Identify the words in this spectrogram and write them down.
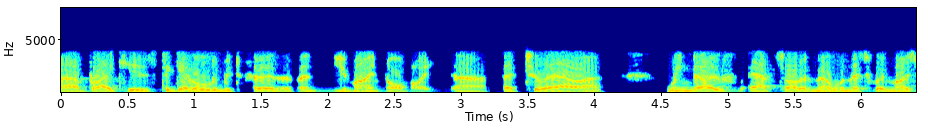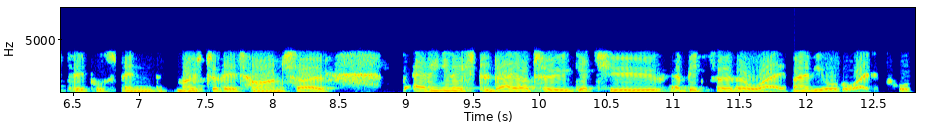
uh, break is to get a little bit further than you may normally. Uh, that two hour window outside of Melbourne, that's where most people spend most of their time. So adding an extra day or two gets you a bit further away, maybe all the way to Port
